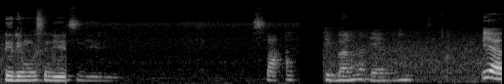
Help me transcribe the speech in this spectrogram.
dirimu sendiri. Sepakat. Banget ya. Iya.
